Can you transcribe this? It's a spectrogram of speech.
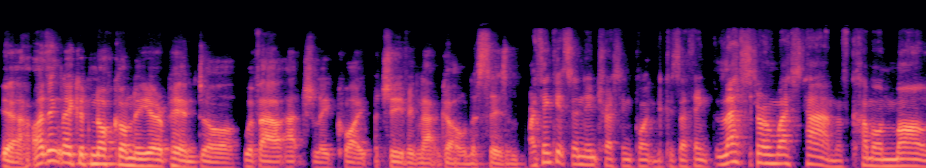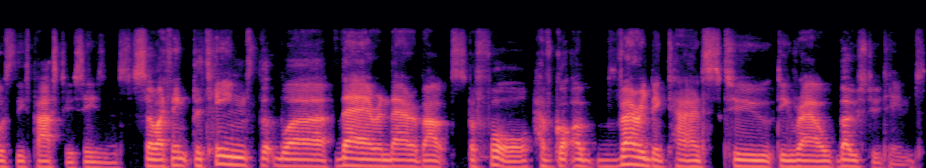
Yeah, I think they could knock on the European door without actually quite achieving that goal this season. I think it's an interesting point because I think Leicester and West Ham have come on miles these past two seasons. So I think the teams that were there and thereabouts before have got a very big chance to derail those two teams.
